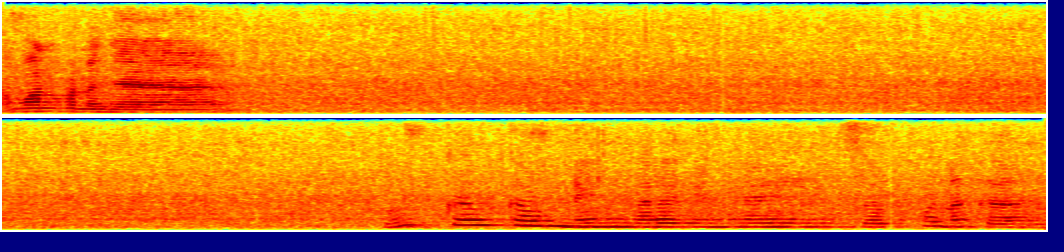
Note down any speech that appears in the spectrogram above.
கமெண்ட் பண்ணுங்க. தூக்கம் கண்ணில் வரவில்லை சொப்பனக்கான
